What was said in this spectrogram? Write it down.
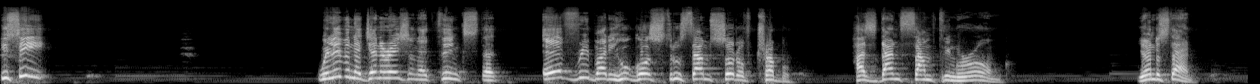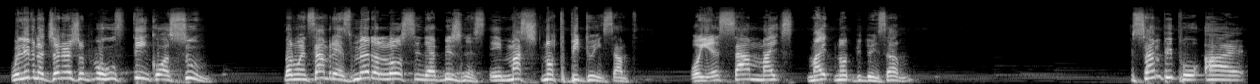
You see, we live in a generation that thinks that everybody who goes through some sort of trouble has done something wrong. You understand? We live in a generation of people who think or assume that when somebody has made a loss in their business, they must not be doing something. Oh, yes, some might, might not be doing some. Some people are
